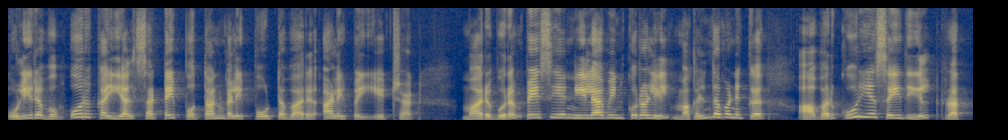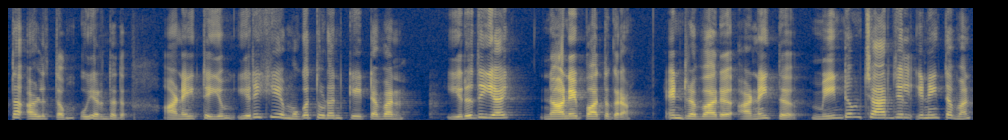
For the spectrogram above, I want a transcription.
ஒளிரவும் ஒரு கையால் சட்டை பொத்தான்களை போட்டவாறு அழைப்பை ஏற்றான். மறுபுறம் பேசிய நீலாவின் குரலில் மகிழ்ந்தவனுக்கு அவர் கூறிய செய்தியில் இரத்த அழுத்தம் உயர்ந்தது. அனைத்தையும் இறுகிய முகத்துடன் கேட்டவன் இறுதியாய் நானே பார்த்துக்கிறான் என்றவாறு அணைத்து மீண்டும் சார்ஜில் இணைத்தவன்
